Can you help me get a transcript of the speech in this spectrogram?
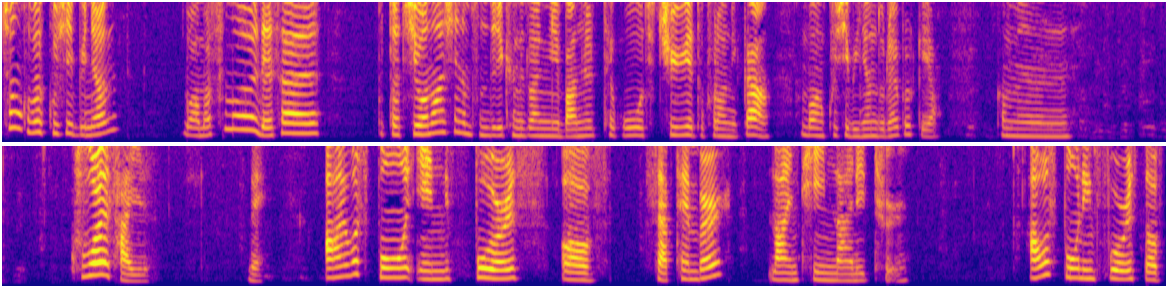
1992년 뭐 아마 24살부터 지원하시는 분들이 굉장히 많을 테고 제 주위에도 그러니까 한번 92년도로 해볼게요. 그러면 9월 4일 네 I was born in 4th of September 1992 I was born in 4th of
